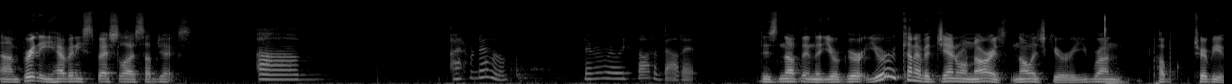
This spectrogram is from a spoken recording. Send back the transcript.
Um, Brittany, you have any specialized subjects? Um, I don't know. Never really thought about it. there's nothing that you're guru. You're kind of a general knowledge knowledge guru. You run pub trivia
